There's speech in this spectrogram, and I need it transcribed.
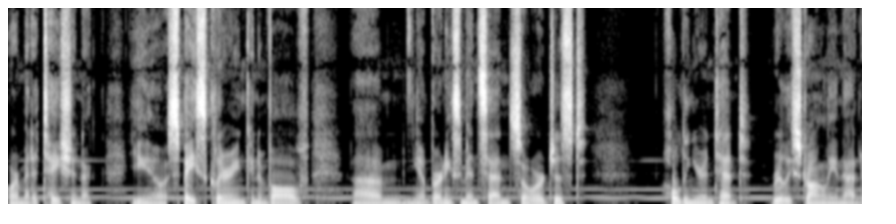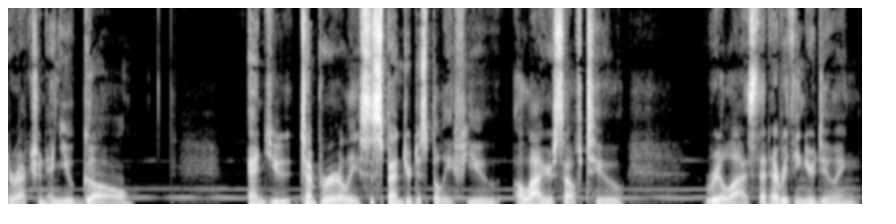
or a meditation. A, you know, space clearing can involve, um, you know, burning some incense or just holding your intent really strongly in that direction. And you go and you temporarily suspend your disbelief. You allow yourself to realize that everything you're doing,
